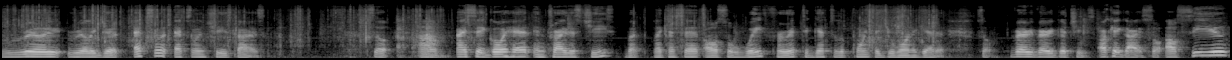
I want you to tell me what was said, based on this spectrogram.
really, really good. Excellent, excellent cheese, guys. So um, I say go ahead and try this cheese, but like I said, also wait for it to get to the point that you want to get it. So very, very good cheese. Okay, guys, so I'll see you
